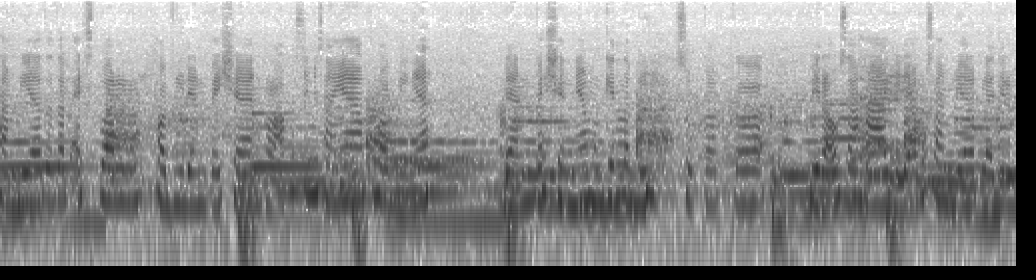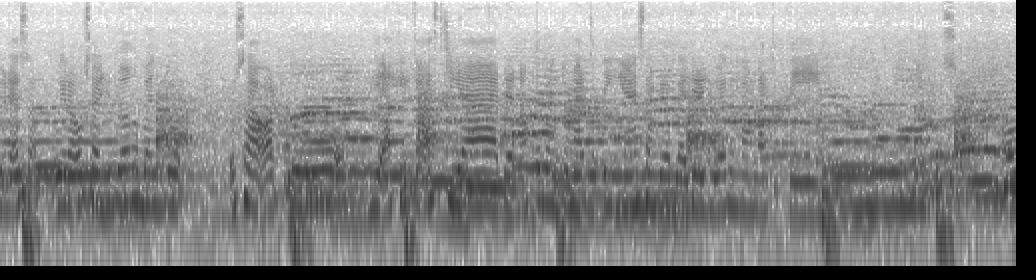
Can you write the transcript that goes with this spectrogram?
sambil tetap eksplor hobi dan passion. Kalau aku sih misalnya aku hobinya dan passionnya mungkin lebih suka ke wirausaha jadi aku sambil belajar wirausaha, juga ngebantu usaha ortu di Akika Asia dan aku bantu marketingnya sambil belajar juga tentang marketing Oh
